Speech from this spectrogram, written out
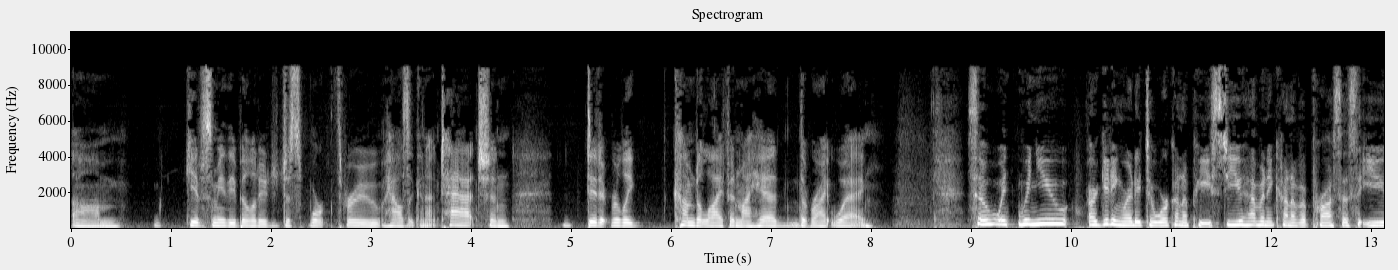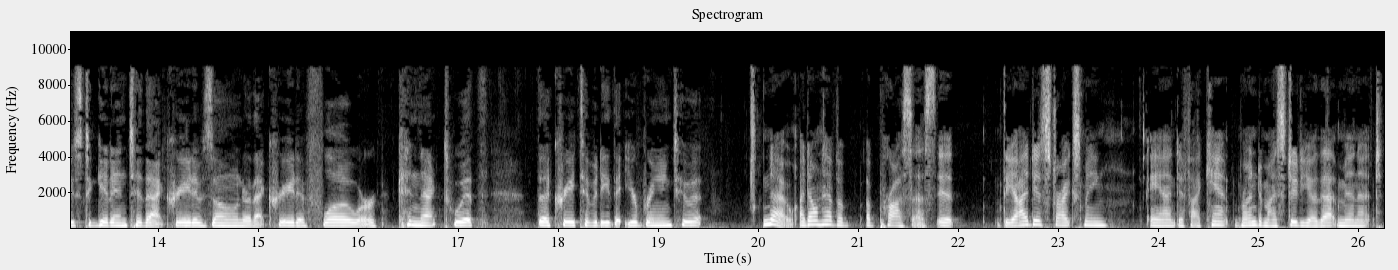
um, gives me the ability to just work through how's it going to attach and did it really come to life in my head the right way. So when when you are getting ready to work on a piece, do you have any kind of a process that you use to get into that creative zone or that creative flow or connect with the creativity that you're bringing to it? No, I don't have a, a process. It the idea strikes me, and if I can't run to my studio that minute,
